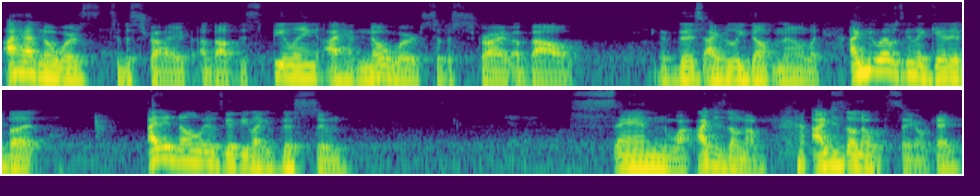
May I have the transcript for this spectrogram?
I have no words to describe about this feeling. I have no words to describe about this. I really don't know. Like, I knew I was gonna get it, but I didn't know it was gonna be like this soon and well, I just don't know. I just don't know what to say, okay?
